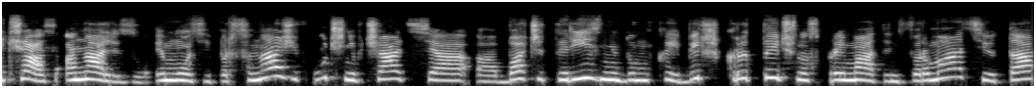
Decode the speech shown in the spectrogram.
під час аналізу емоцій персонажів учні вчаться бачити різні думки, більш критично сприймати інформацію та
